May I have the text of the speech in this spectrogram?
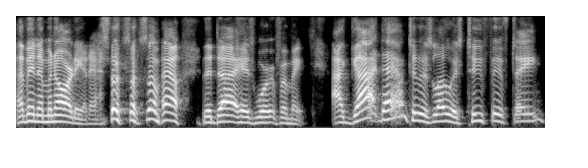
I'm in the minority in that. So, so, somehow the diet has worked for me. I got down to as low as 215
